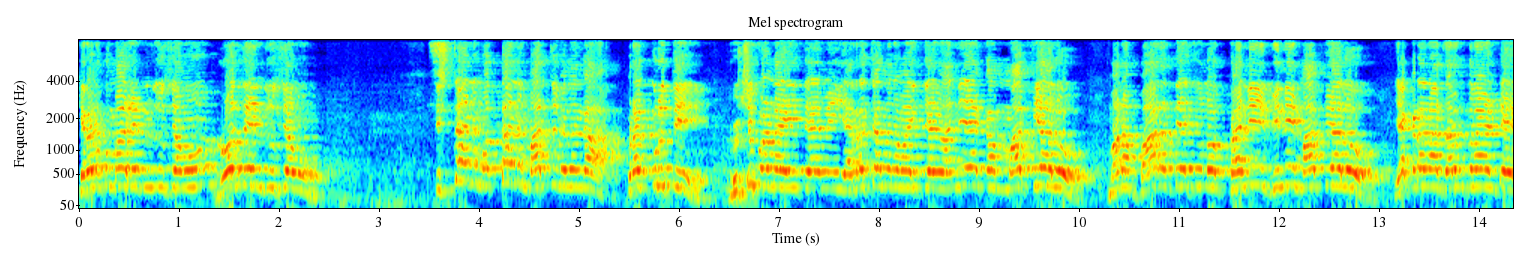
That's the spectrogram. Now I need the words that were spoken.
కిరణ్ కుమార్ రెడ్డిని చూసాము. రోజేని చూసాము. సిస్టాన్ని మొత్తాన్ని మార్చే విధంగా ప్రకృతి ఋషికొండ అయితేమి ఎర్రచందనం అయితేమి అనేక మాఫియాలు మన భారతదేశంలో కని విని మాఫియాలు ఎక్కడైనా జరుగుతున్నాయంటే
